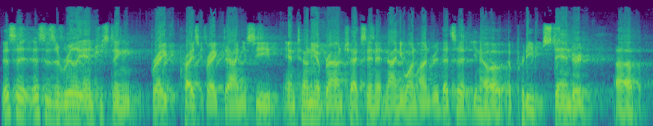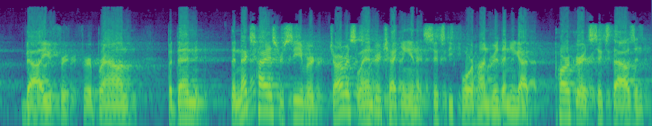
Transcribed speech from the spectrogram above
This is this is a really interesting break price breakdown. You see, Antonio Brown checks in at 9100. That's a you know a pretty standard uh, value for for Brown. But then the next highest receiver, Jarvis Landry, checking in at 6,400. Then you got Parker at 6,000,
